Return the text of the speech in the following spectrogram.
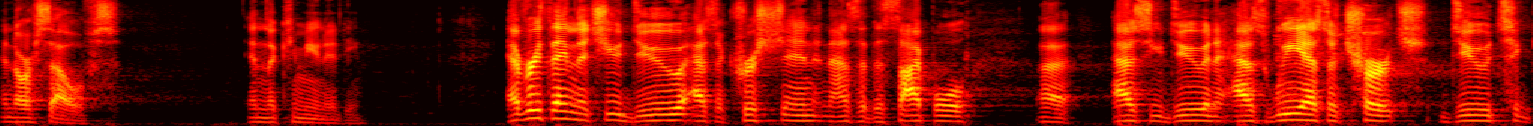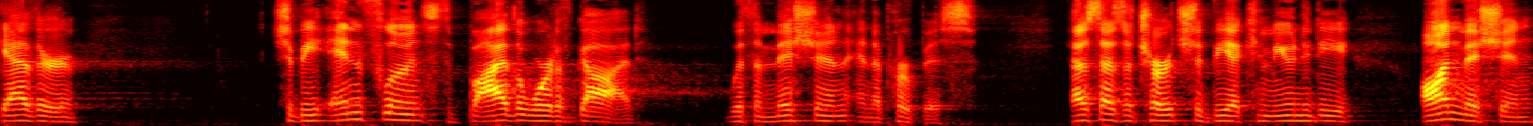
and ourselves in the community. Everything that you do as a Christian and as a disciple, uh, as you do and as we as a church do together, should be influenced by the Word of God. with a mission and a purpose. Us as a church should be a community on mission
